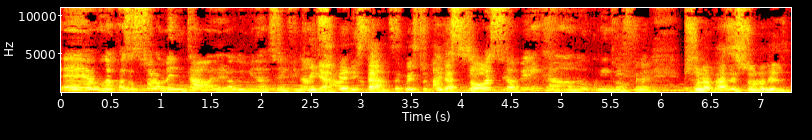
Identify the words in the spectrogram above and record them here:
è una cosa solo mentale, la dominazione finanziaria. Quindi anche a distanza, questo ti Ah, dà sì, soldi. questo è americano, quindi... Ok. Sulla base solo del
